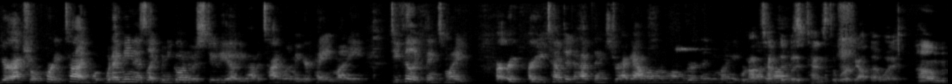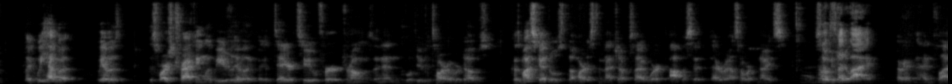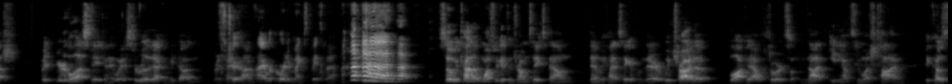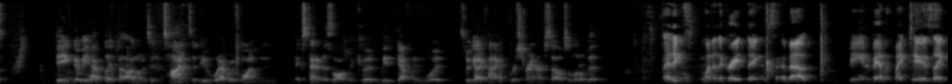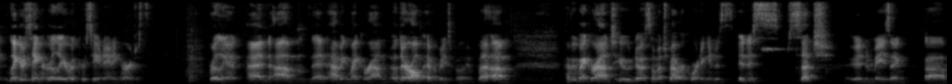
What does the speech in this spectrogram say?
your actual recording time? What, what I mean is like when you go into a studio, you have a time limit. You're paying money. Do you feel like things might? Are, are you tempted to have things drag out a little longer than you might? We're not otherwise? tempted, but it tends to work out that way. um, Like we have a we have a as far as tracking, like we usually have like, like a day or two for drums, and then we'll do guitar overdubs. Because my schedule is the hardest to match up, because I work opposite everyone else. I work nights. So, we so ju- do I. Okay, Yeah. and Flash. But you're the last stage anyway, so really that can be done for It's true. time. I recorded Mike's basement. So we kind of once we get the drum takes down, then we kind of take it from there. We try to block it out towards not eating up too much time because being that we have like the unlimited time to do whatever we want and extend it as long as we could, we definitely would. So we got to kind of restrain ourselves a little bit. I think one of the great things about being in a band with Mike too is like like I was saying earlier with Christine and Annie who are just brilliant and um and having Mike around oh, they're all everybody's brilliant but um having Mike around who knows so much about recording and is it is such an amazing um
